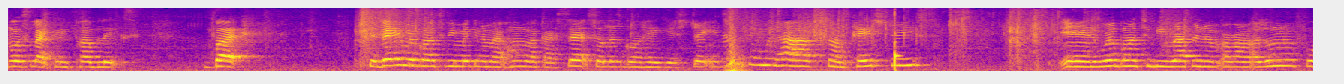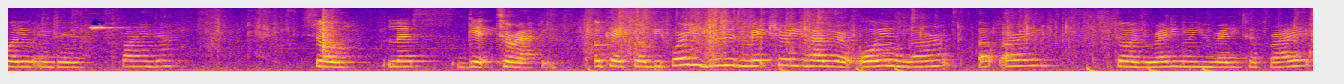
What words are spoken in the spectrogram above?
most likely Publix. But Today we're going to be making them at home like I said, so let's go ahead and get straight into it. We have some pastries and we're going to be wrapping them around aluminum foil and then frying them. So let's get to wrapping. Okay, so before you do this, make sure you have your oil warmed up already so it's ready when you're ready to fry it.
